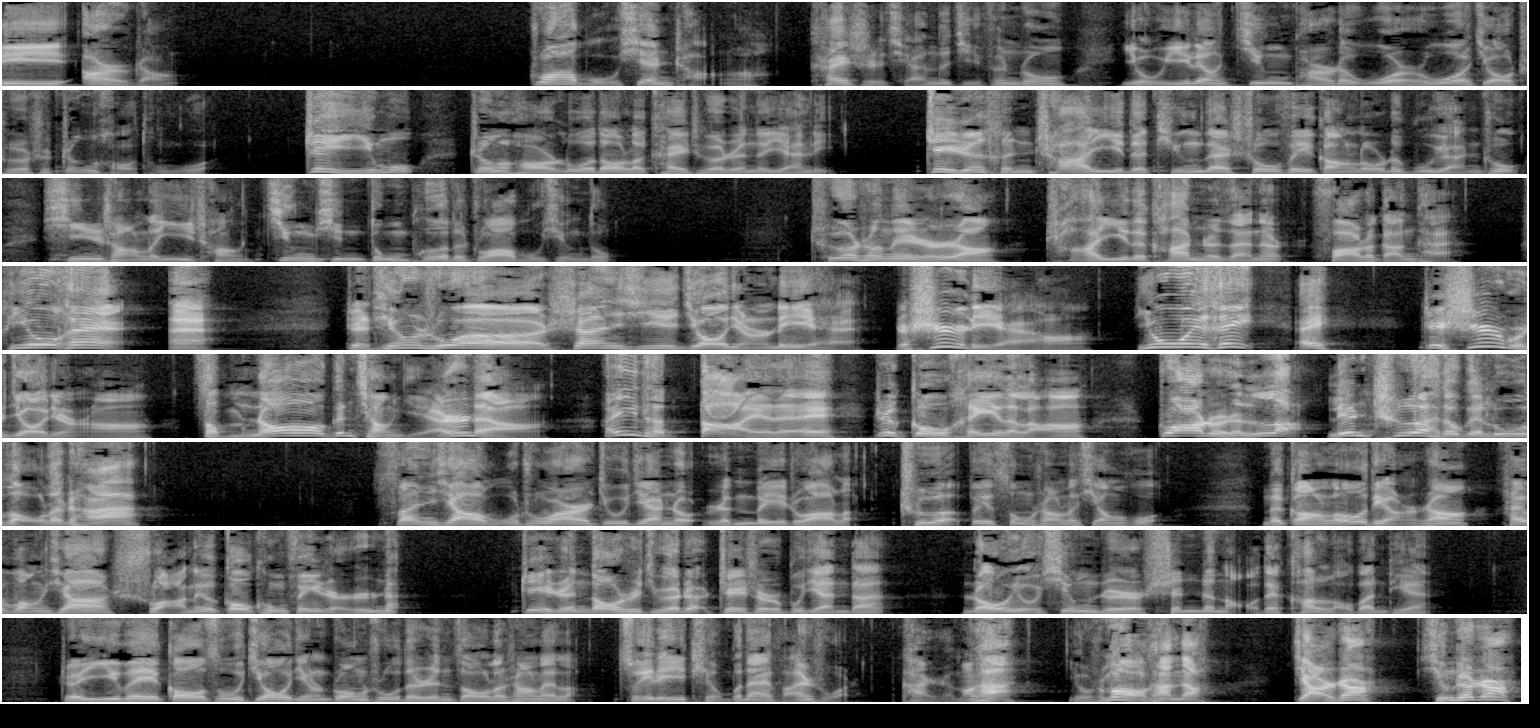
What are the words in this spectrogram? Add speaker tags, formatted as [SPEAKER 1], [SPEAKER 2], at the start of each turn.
[SPEAKER 1] 第二章，抓捕现场啊！开始前的几分钟，有一辆京牌的沃尔沃轿车是正好通过，这一幕正好落到了开车人的眼里。这人很诧异的停在收费岗楼的不远处，欣赏了一场惊心动魄的抓捕行动。车上那人啊，诧异的看着，在那儿发着感慨：“嘿呦嘿，哎，这听说山西交警厉害，这是厉害哈！呦喂嘿，哎。”这是不是交警啊？怎么着，跟抢劫似的啊？哎，他大爷的！哎，这够黑的了啊！抓住人了，连车还都给撸走了，这还三下五除二就见着人被抓了，车被送上了厢货。那岗楼顶上还往下耍那个高空飞人呢。这人倒是觉着这事儿不简单，饶有兴致，伸着脑袋看老半天。这一位高速交警装束的人走了上来了，嘴里挺不耐烦，说：“看什么看？有什么好看的？”驾驶证、行车证，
